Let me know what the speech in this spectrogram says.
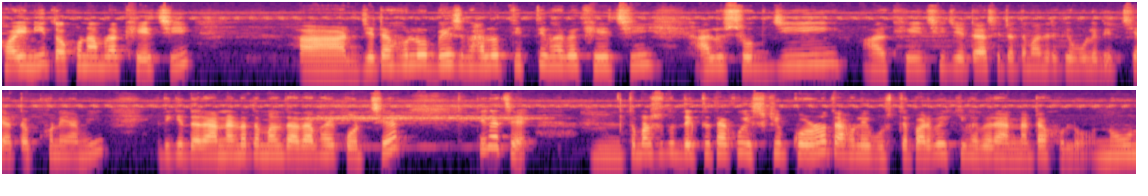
হয়নি, তখন আমরা খেয়েছি। আর যেটা হলো, বেশ ভালো তৃপ্তিভাবে খেয়েছি। আলু সবজি আর খেয়েছি যেটা, সেটা তোমাদেরকে বলে দিচ্ছি এতক্ষণে আমি। এদিকে রান্নাটা তোমার দাদাভাই করছে, ঠিক আছে? তোমরা শুধু দেখতে থাকো স্কিপ করো না তাহলে বুঝতে পারবে কীভাবে রান্নাটা হলো। নুন,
